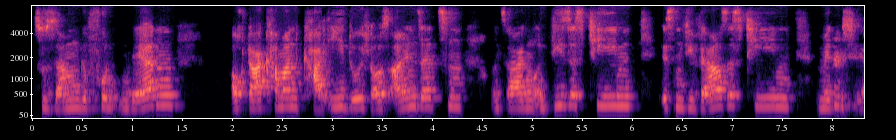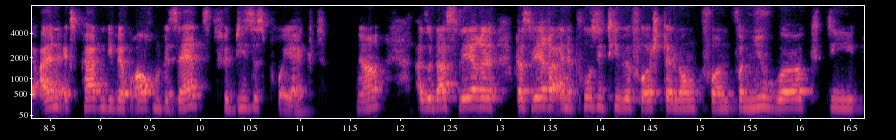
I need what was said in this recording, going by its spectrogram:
zusammengefunden werden, auch da kann man KI durchaus einsetzen und sagen, und dieses Team ist ein diverses Team mit mhm. allen Experten, die wir brauchen, besetzt für dieses Projekt. Ja, also das wäre, das wäre eine positive Vorstellung von, von New Work, die,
